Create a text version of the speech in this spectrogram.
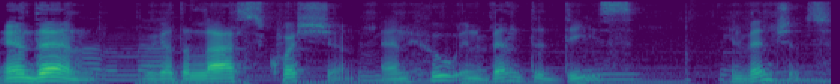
And then we got the last question, and who invented these inventions?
